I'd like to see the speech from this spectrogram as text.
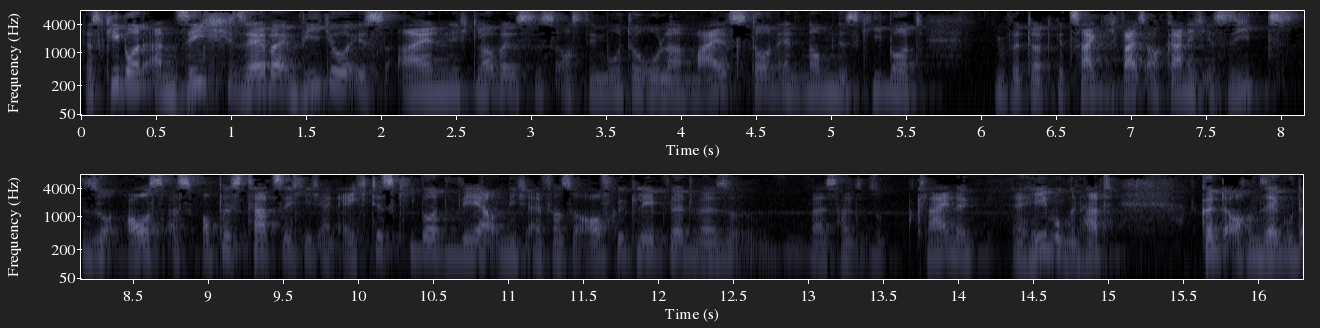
Das Keyboard an sich selber im Video ist ein, ich glaube, es ist aus dem Motorola Milestone entnommenes Keyboard, wird dort gezeigt. Ich weiß auch gar nicht, es sieht so aus, als ob es tatsächlich ein echtes Keyboard wäre und nicht einfach so aufgeklebt wird, weil, so, weil es halt so kleine Erhebungen hat. Könnte auch ein sehr, gut,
